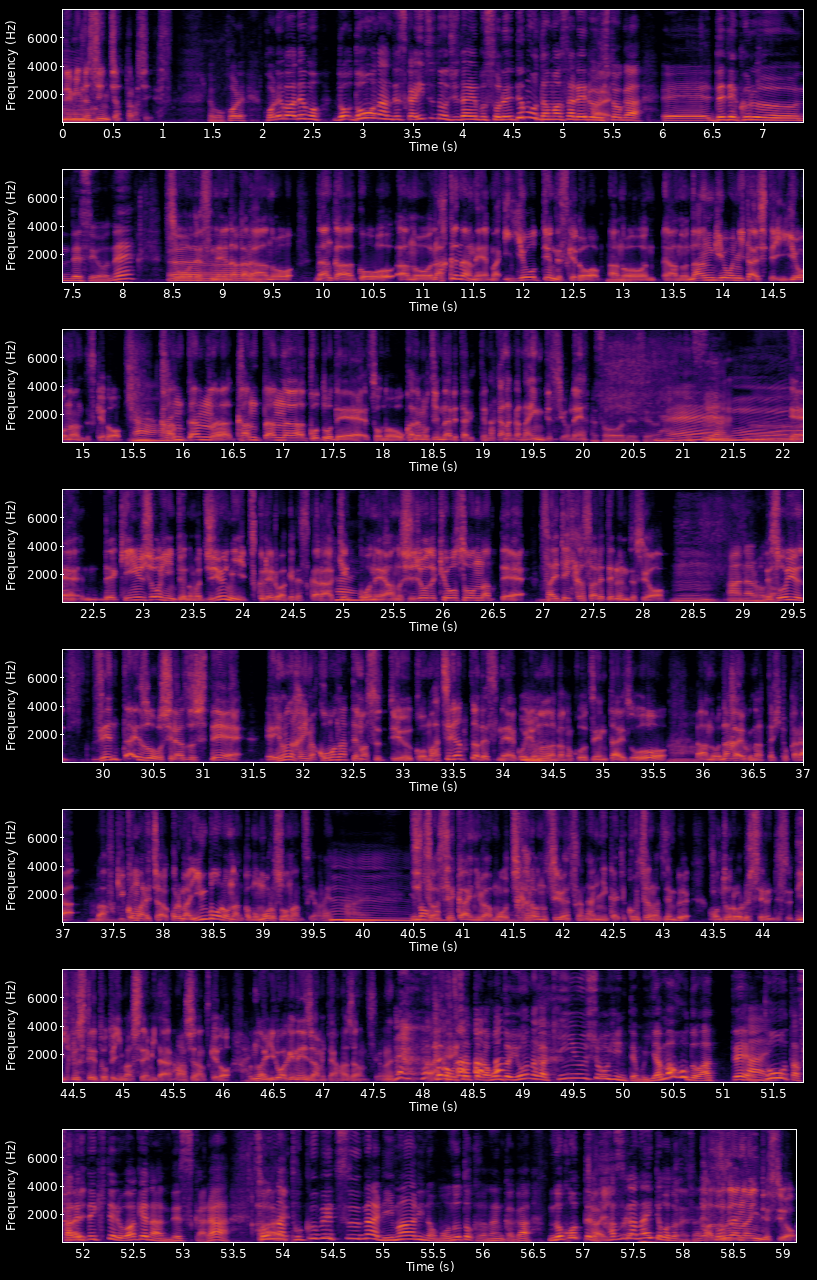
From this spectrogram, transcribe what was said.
でみんな信じちゃったらしいです。でもこれこれはでもどどうなんですか？いつの時代もそれでも騙される人が、はい、えー、出てくるんですよね。そうですね。だからあのなんかこうあの楽なね、まあ、異業っていうんですけど、うん、あのあの難行に対して異業なんですけど簡単な、はい、簡単なことでそのお金持ちになれたりってなかなかないんですよね。そうですよね。ですよね。で金融商品っていうのも自由に作れるわけですから、はい、結構ねあの市場で競争になって最適化されてるんですよ。うん。うん、あなるほど。そういう全体像を知らずしてえ世の中今こうなってますっていうこう間違ったですねこう世の中のこう全体像を、あの仲良くなった人から、まあ、吹き込まれちゃう。これまあ陰謀論なんかももろそうなんですけどね、実は世界にはもう力の強いやつが何人かいてこいつらが全部コントロールしてるんですディープステートと言いましてみたいな話なんですけど、そんないるわけねえじゃんみたいな話なんですよね。今 おっしゃったら本当に世の中金融商品ってもう山ほどあって淘汰されてきてるわけなんですから、そんな特別な利回りのものとかなんかが残ってるはずがないってことなんですよね。はずがないんですよ。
